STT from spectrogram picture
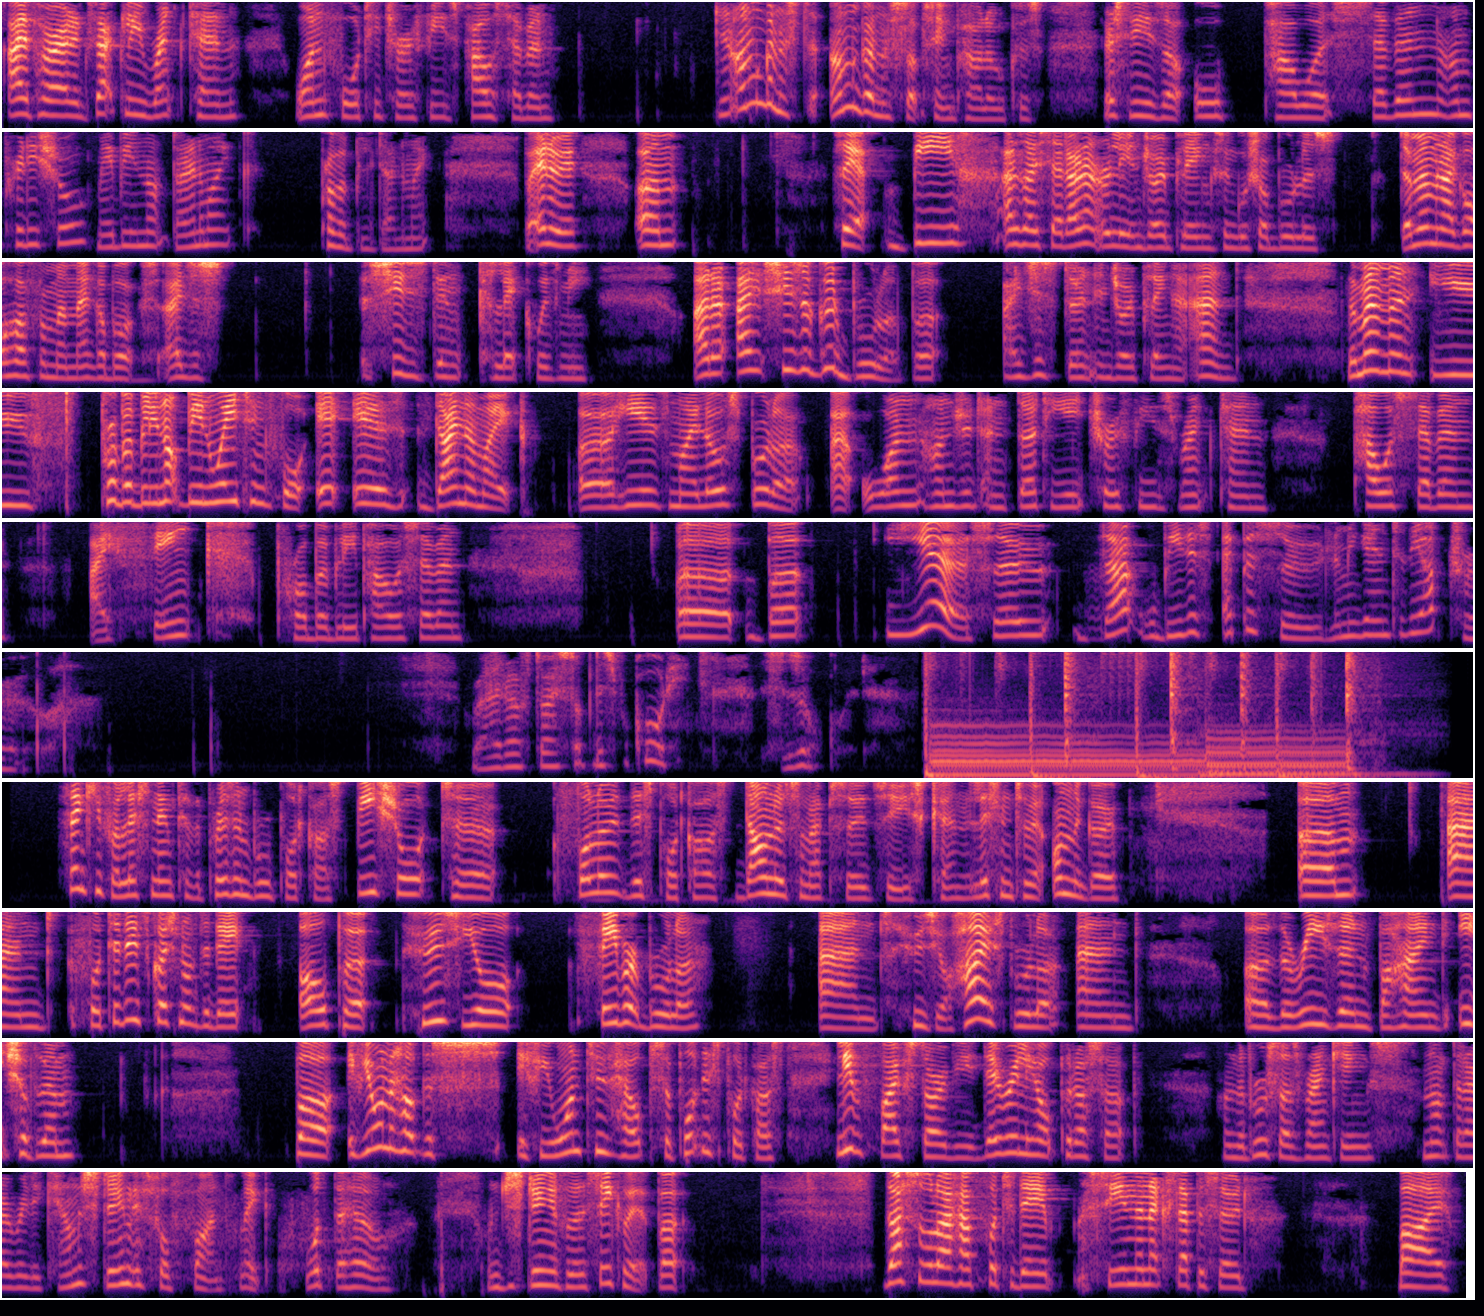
I've had exactly rank 10, 140 trophies, power 7. And I'm gonna st- I'm gonna stop saying Paolo because the rest of these are all power seven. I'm pretty sure. Maybe not Dynamite. Probably Dynamite. But anyway, um, so yeah, Bea. As I said, I don't really enjoy playing single shot brawlers. The moment I got her from my mega box, I just she just didn't click with me. I don't. I she's a good brawler, but I just don't enjoy playing her. And the moment you've probably not been waiting for, it is Dynamite. Uh, he is my lowest brawler at 138 trophies, rank 10, power 7. I think probably power 7. Uh, but yeah, so that will be this episode. Let me get into the outro. Right after I stop this recording. This is awkward. Thank you for listening to the Prison Brawl podcast. Be sure to follow this podcast, download some episodes so you can listen to it on the go. Um, and for today's question of the day, I'll put who's your favorite brawler and who's your highest brawler and uh, the reason behind each of them. But if you want to help this, if you want to help support this podcast, leave a five star review. They really help put us up on the Brawl Stars rankings. Not that I really care. I'm just doing this for fun. Like, what the hell? I'm just doing it for the sake of it. But that's all I have for today. See you in the next episode. Bye.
